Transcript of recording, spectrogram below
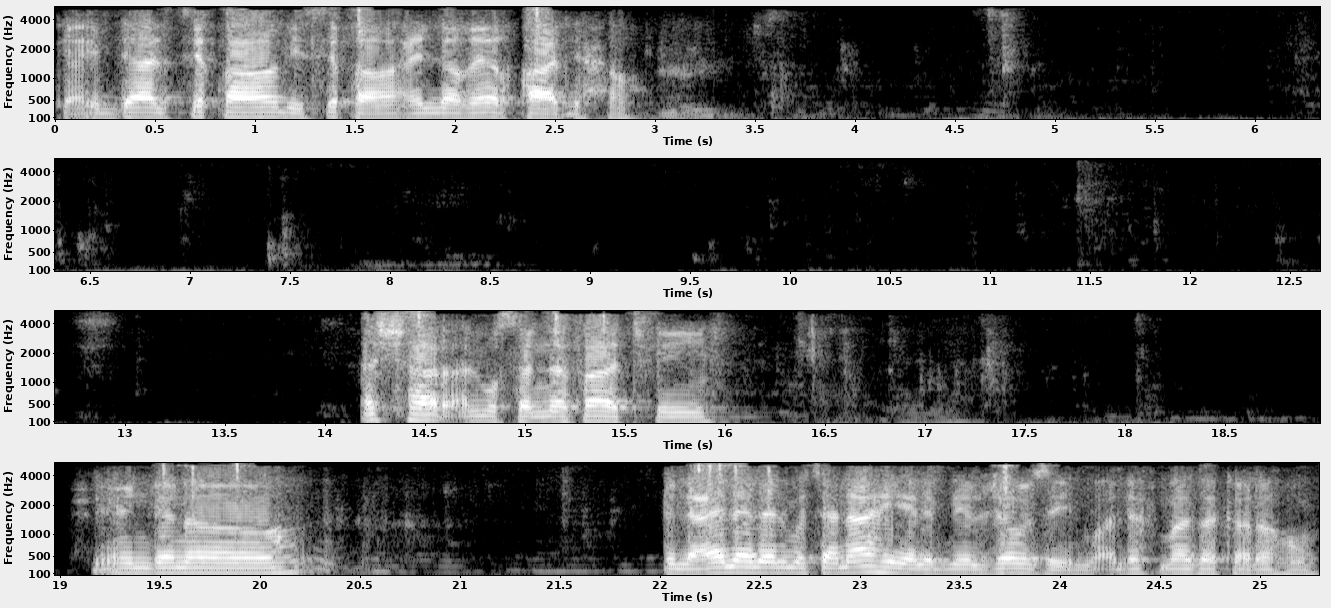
كإبدال ثقة بثقة علة غير قادحة. أشهر المصنفات في في عندنا العلل المتناهية لابن الجوزي المؤلف ما ذكره.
